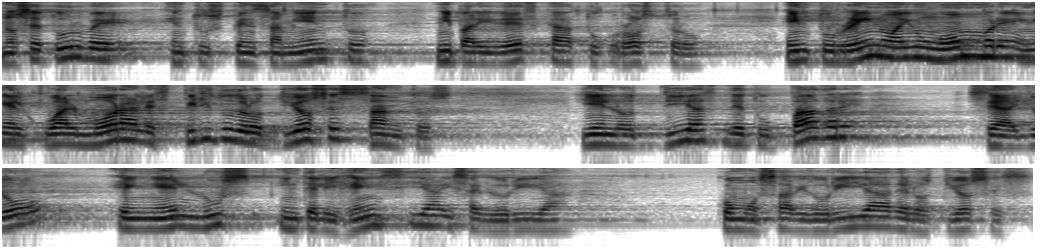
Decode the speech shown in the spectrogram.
no se turbe en tus pensamientos, ni palidezca tu rostro. En tu reino hay un hombre en el cual mora el Espíritu de los dioses santos, y en los días de tu Padre se halló en él luz, inteligencia y sabiduría, como sabiduría de los dioses.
